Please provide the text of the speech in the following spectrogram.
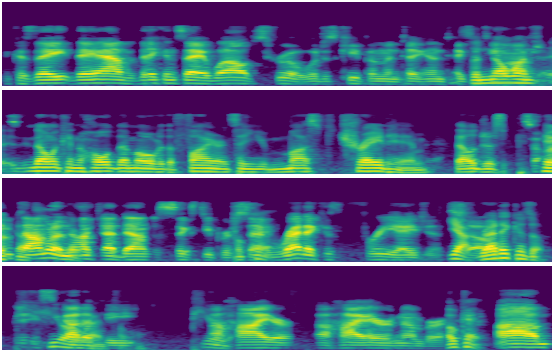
because they they have they can say, well, screw it, we'll just keep him and take and take So no one, options. no one can hold them over the fire and say you must trade him. They'll just So I'm. I'm going to knock that down to 60%. Okay. Reddick is a free agent. Yeah, so Reddick is a it's got to be Pure. a higher a higher number. Okay. Um,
